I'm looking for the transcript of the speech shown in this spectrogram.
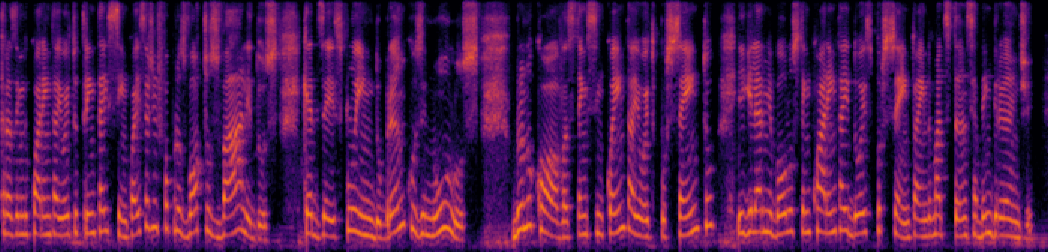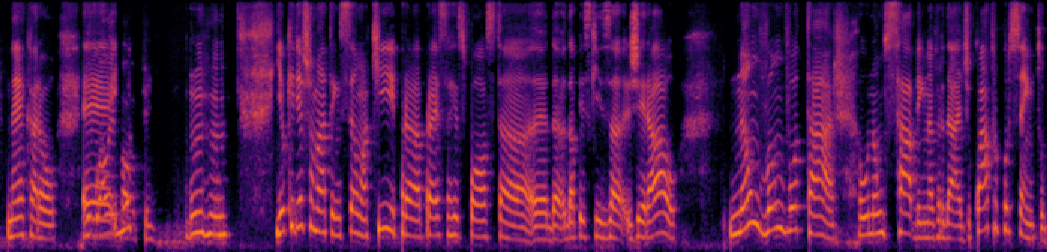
trazendo 48, 35. Aí se a gente for para os votos válidos, quer dizer, excluindo brancos e nulos, Bruno Covas tem 58% e Guilherme Boulos tem 42%, ainda uma distância bem grande, né, Carol? Igual é, Ibope. Uhum. E eu queria chamar a atenção aqui para essa resposta é, da, da pesquisa geral não vão votar, ou não sabem, na verdade, 4%.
